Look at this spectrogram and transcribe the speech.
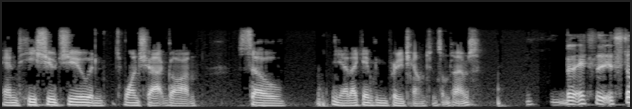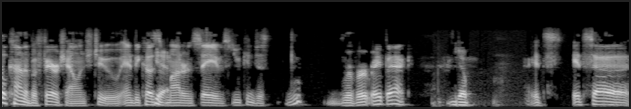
and he shoots you, and it's one shot gone. So yeah, that game can be pretty challenging sometimes. But it's it's still kind of a fair challenge too, and because Yeah. of modern saves, you can just whoop, revert right back. Yep. it's it's uh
